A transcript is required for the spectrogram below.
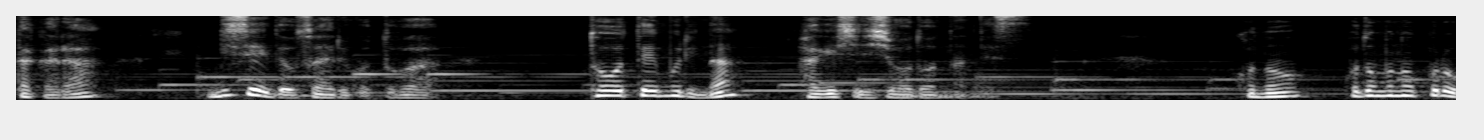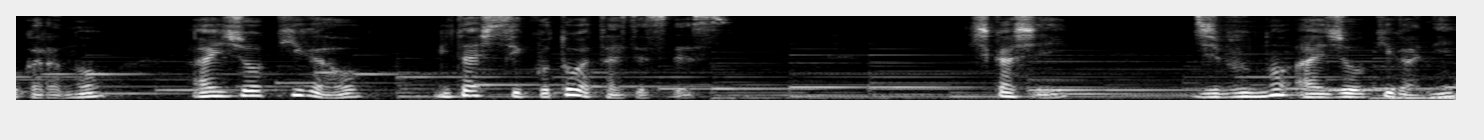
だから理性で抑えることは到底無理な激しい衝動なんです。この子供の頃からの愛情飢餓を満たしていくことが大切です。しかし自分の愛情飢餓に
